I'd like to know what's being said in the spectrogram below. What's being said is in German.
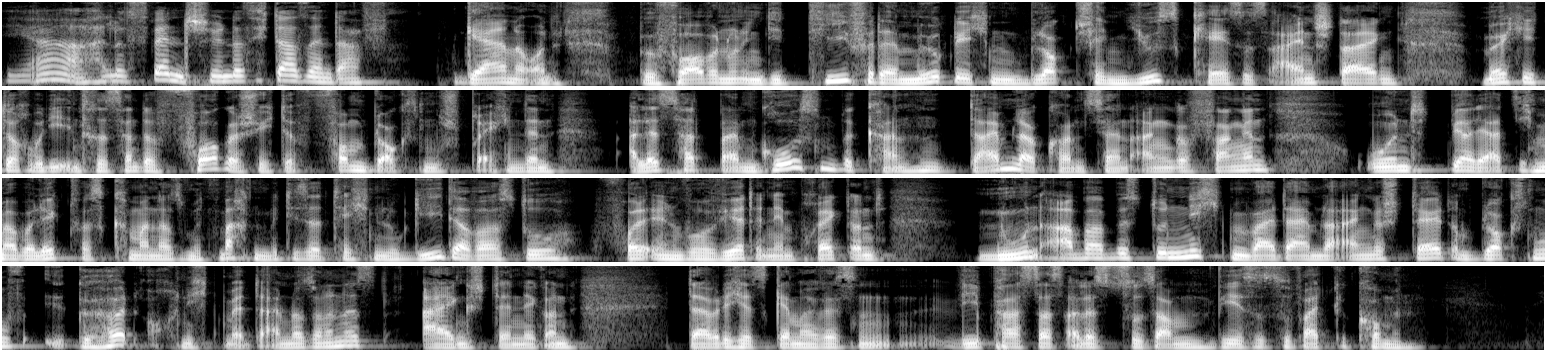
Ja, hallo Sven, schön, dass ich da sein darf. Gerne. Und bevor wir nun in die Tiefe der möglichen Blockchain-Use-Cases einsteigen, möchte ich doch über die interessante Vorgeschichte vom Blocksmove sprechen. Denn alles hat beim großen bekannten Daimler-Konzern angefangen. Und ja, der hat sich mal überlegt, was kann man da so mitmachen mit dieser Technologie. Da warst du voll involviert in dem Projekt und nun aber bist du nicht mehr bei Daimler eingestellt und Blocksmove gehört auch nicht mehr Daimler, sondern ist eigenständig. Und da würde ich jetzt gerne mal wissen, wie passt das alles zusammen? Wie ist es so weit gekommen?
